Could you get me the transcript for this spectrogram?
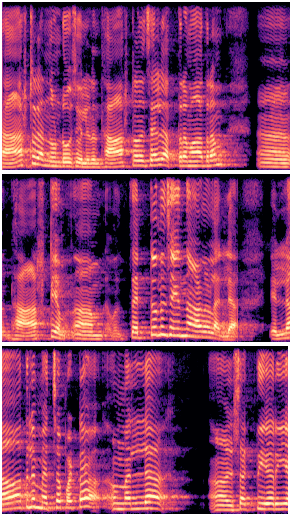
ധാഷ്ടരെന്നുണ്ടോ ചൊല്ലിടുന്നു ധാഷ്ട എന്ന് വെച്ചാൽ അത്രമാത്രം ധാർഷ്ട്യം തെറ്റൊന്നും ചെയ്യുന്ന ആളുകളല്ല. എല്ലാത്തിലും മെച്ചപ്പെട്ട നല്ല ശക്തിയേറിയ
